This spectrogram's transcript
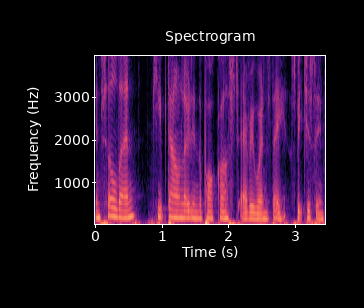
Until then, keep downloading the podcast every Wednesday. Speak to you soon.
